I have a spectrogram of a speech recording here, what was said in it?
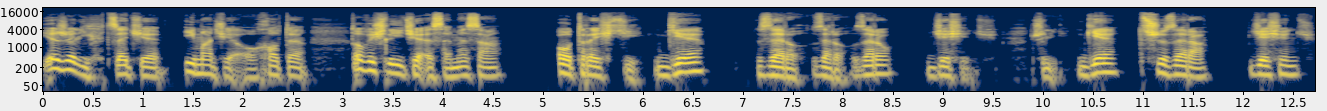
Jeżeli chcecie i macie ochotę, to wyślijcie SMS-a o treści G00010, czyli G3010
